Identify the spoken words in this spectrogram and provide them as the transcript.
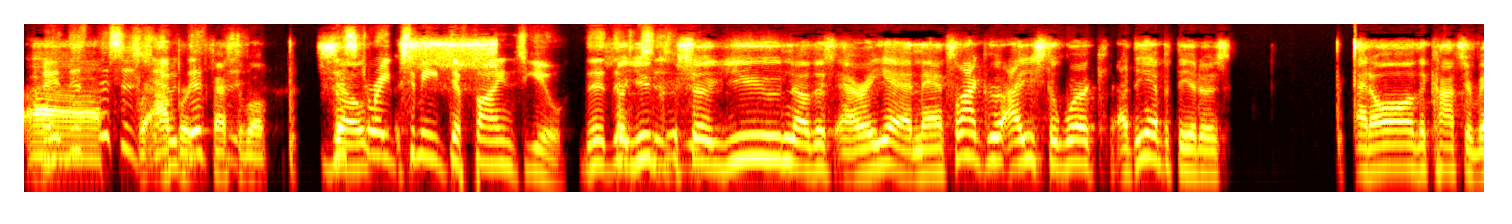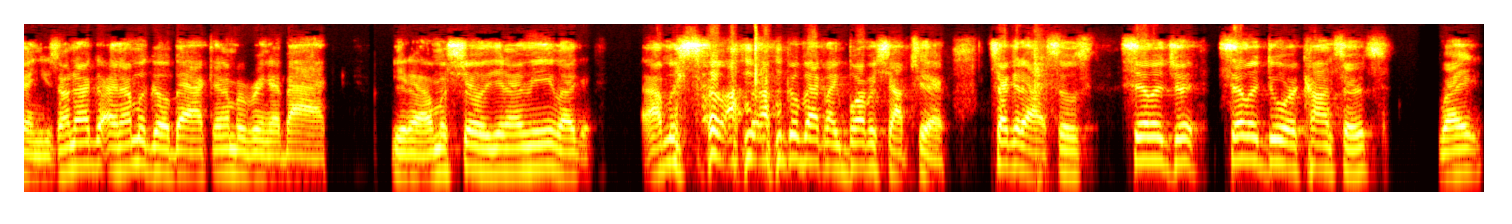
Uh, this, this, is for this, Festival. This so, story to me defines you. This, so you, is, so you know this era, yeah, man. So I grew. I used to work at the amphitheaters at all the concert venues. I'm not, and I'm gonna go back and I'm gonna bring it back. You know, I'm gonna show you know what I mean. Like I'm gonna, so I'm, I'm gonna go back like barbershop chair. Check it out. So Sailor Cellar Door concerts, right?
